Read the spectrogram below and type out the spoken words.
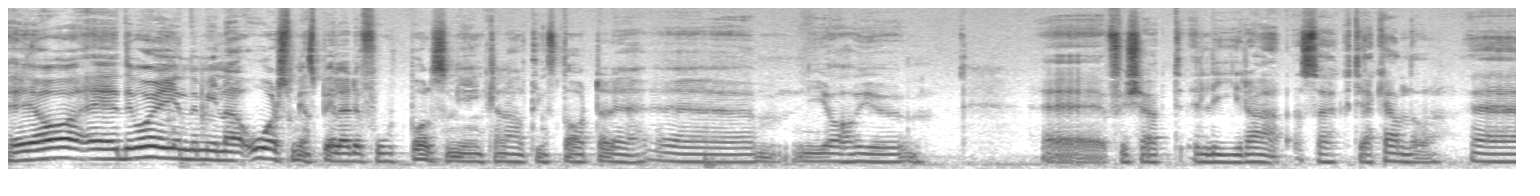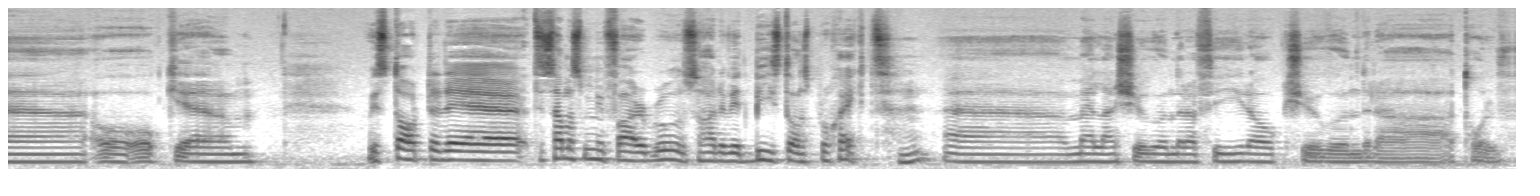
Ja, eh, det var ju under mina år som jag spelade fotboll som egentligen allting startade. Eh, Jag har ju eh, försökt lira så högt jag kan då. Eh, Och, och ehm, vi startade, tillsammans med min farbror så hade vi ett biståndsprojekt Mm. eh, mellan 2004 och 2012.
